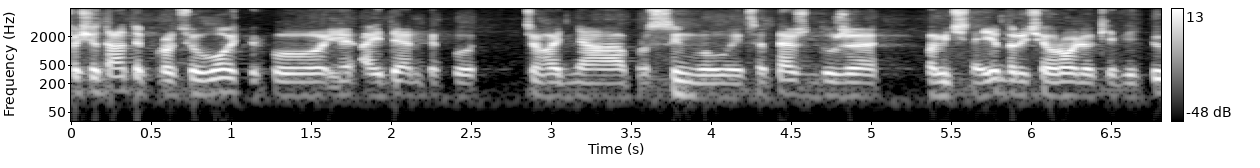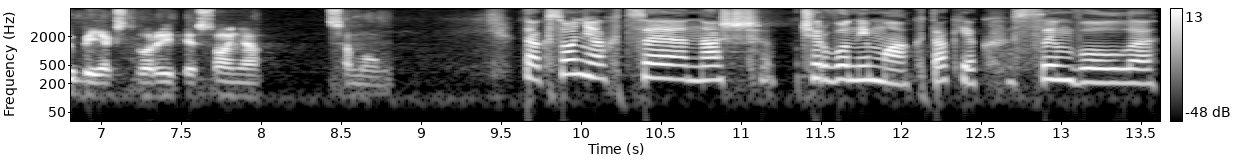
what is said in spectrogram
почитати про цю логіку і айдентику цього дня, про символи. Це теж дуже помічне. Є до речі, ролики в Ютубі, як створити соня самому. Так, Сонях це наш червоний мак, так як символ е,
